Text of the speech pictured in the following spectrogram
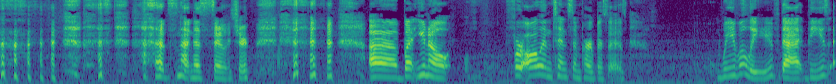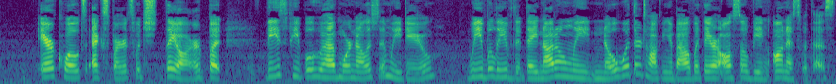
that's not necessarily true. uh, but, you know, for all intents and purposes, we believe that these air quotes experts, which they are, but these people who have more knowledge than we do, we believe that they not only know what they're talking about, but they are also being honest with us.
